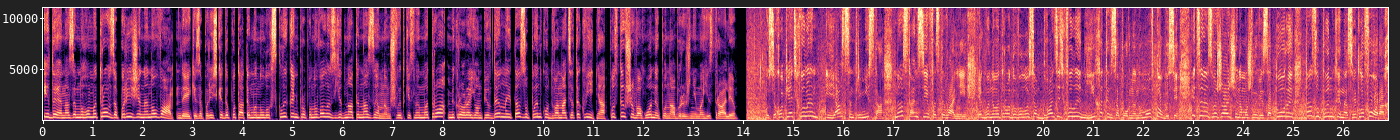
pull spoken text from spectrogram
Ідея наземного метро в Запоріжжі не нова. Деякі запорізькі депутати минулих скликань пропонували з'єднати наземним швидкісним метро мікрорайон Південний та зупинку 12 квітня, пустивши вагони по набережній магістралі. Усього 5 хвилин, і я в центрі міста на станції фестивальній. Якби на метро довелося б 20 хвилин їхати в заповненому автобусі, і це незважаючи на можливі затори та зупинки на світлофорах.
